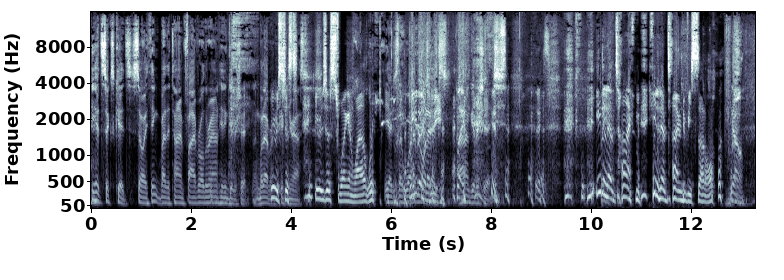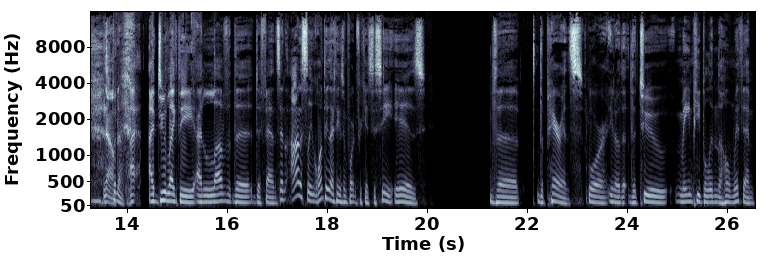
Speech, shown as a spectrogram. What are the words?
He had six kids. So I think by the time five rolled around, he didn't give a shit. Like, whatever. He was just your ass. he was just swinging wildly. Yeah, just like whatever. you know what I mean. takes. I don't give a shit. he didn't have time. He didn't have time to be subtle. No, no. But no, I, I do like the, I love the defense. And honestly, one thing that I think is important for kids to see is the, the parents or you know the the two main people in the home with them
